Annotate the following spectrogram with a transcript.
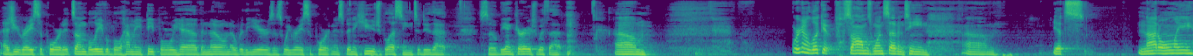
as you raise support. It's unbelievable how many people we have and known over the years as we raise support, and it's been a huge blessing to do that. So be encouraged with that. Um, we're going to look at Psalms 117. Um, it's not only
